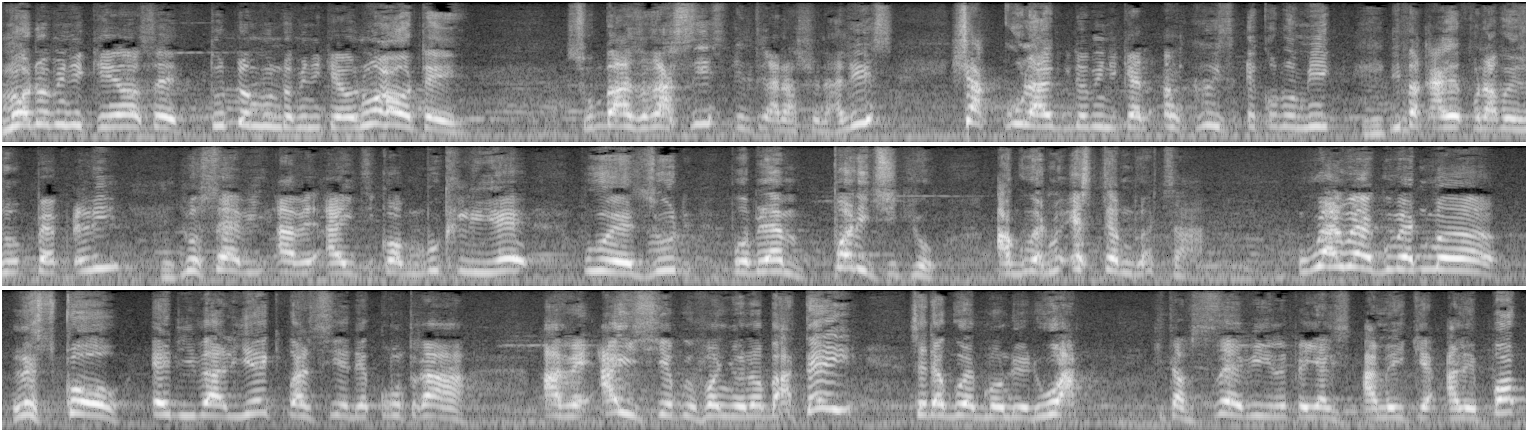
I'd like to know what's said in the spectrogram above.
Mon Dominicain, c'est tout le monde dominicain, nous a ôté. Sous base raciste, ultranationaliste, chaque coup la République dominicaine en crise économique, il ne va pas répondre à besoin du peuple. Il servi avec Haïti comme bouclier pour résoudre les problèmes politiques. Un gouvernement extrême droite ça. Ou alors le gouvernement Lesco et Divalier qui va signer des contrats avec Haïtiens pour faire une bataille, c'est un gouvernement de droite qui a servi les pays américains à l'époque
